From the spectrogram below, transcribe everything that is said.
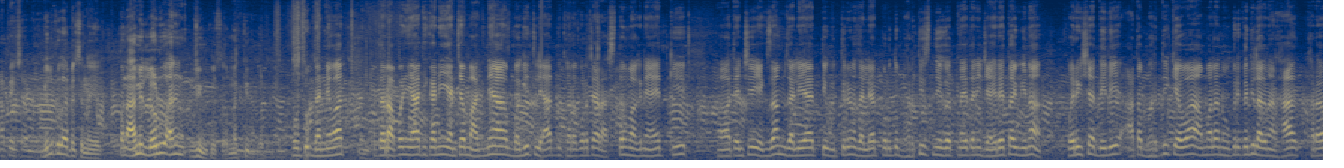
अपेक्षा नाही. बिलकुल अपेक्षा नाही आहेत. पण आम्ही लढू आणि जिंकू सर. नक्कीच लढू. खूप खूप धन्यवाद. तर आपण या ठिकाणी यांच्या मागण्या बघितल्यात. खरोखर त्या रास्त मागण्या आहेत की त्यांची एक्झाम झाली आहेत ती उत्तीर्ण झाली आहेत परंतु भरतीच निघत नाहीत आणि जाहिराताविना परीक्षा दिली. आता भरती केव्हा आम्हाला नोकरी कधी लागणार? हा खरा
